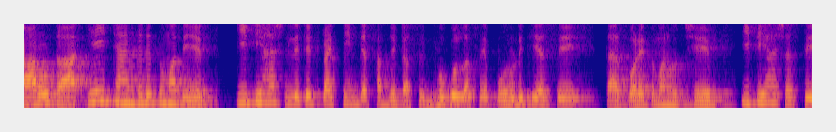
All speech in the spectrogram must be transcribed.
বারোটা, এই টাইমটাতে তোমাদের ইতিহাস রিলেটেড প্রায় তিনটা সাবজেক্ট আছে। ভূগোল আছে পৌরনীতি আছে, তারপরে তোমার হচ্ছে ইতিহাস আছে।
